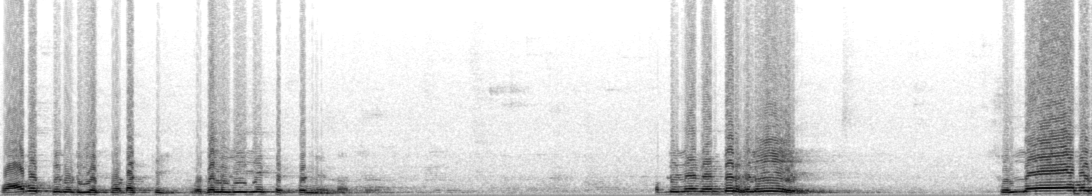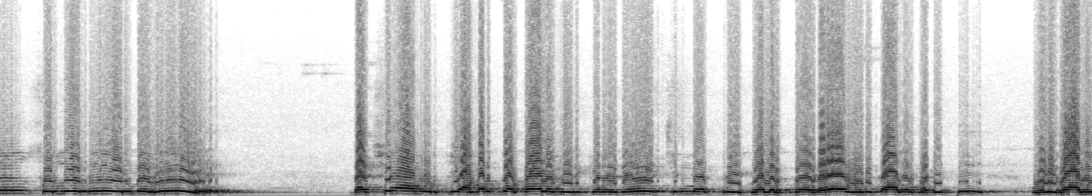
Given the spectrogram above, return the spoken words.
பாவத்தினுடைய தொடக்கை முதலிலேயே கட் பண்ணி அப்படின்னா நண்பர்களே சொல்லாமல் சொல்வது என்பது தட்சிணாமூர்த்தி அமர்ந்த கோலம் இருக்கிறது சின்னத்திரை கோலத்தோட ஒரு காலை மடித்து ஒரு காலை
